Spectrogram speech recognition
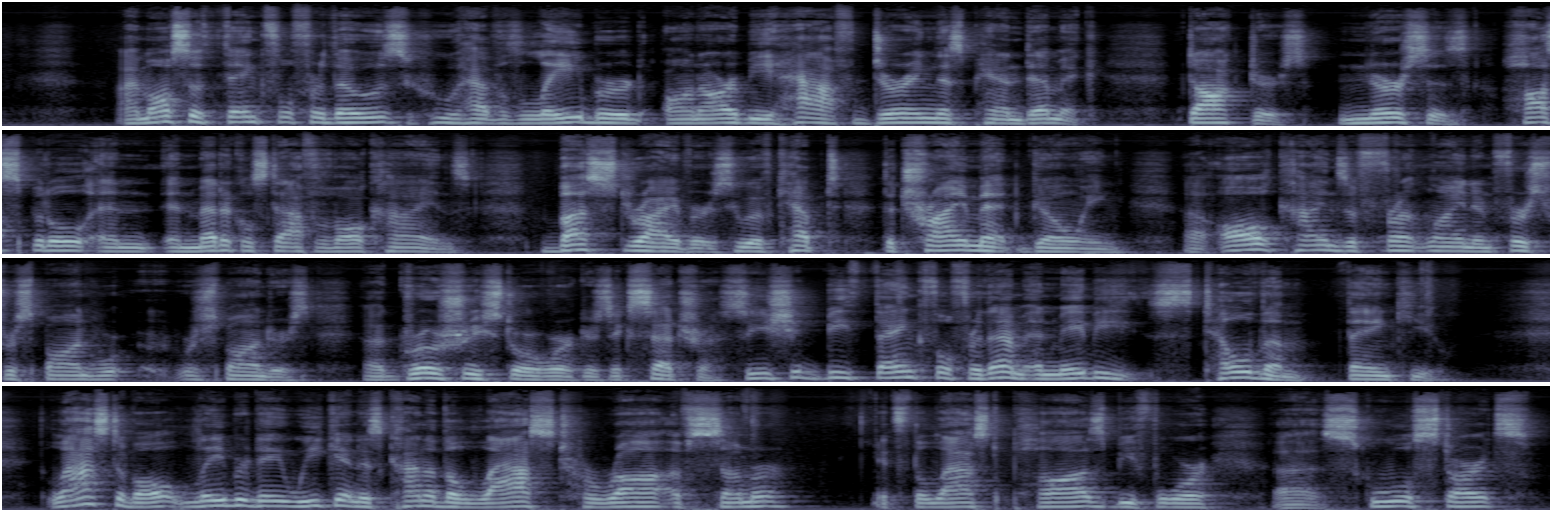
I'm also thankful for those who have labored on our behalf during this pandemic doctors, nurses, hospital and, and medical staff of all kinds, bus drivers who have kept the TriMet going, uh, all kinds of frontline and first respond responders, uh, grocery store workers, etc. So you should be thankful for them and maybe tell them thank you. Last of all, Labor Day weekend is kind of the last hurrah of summer. It's the last pause before uh, school starts.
